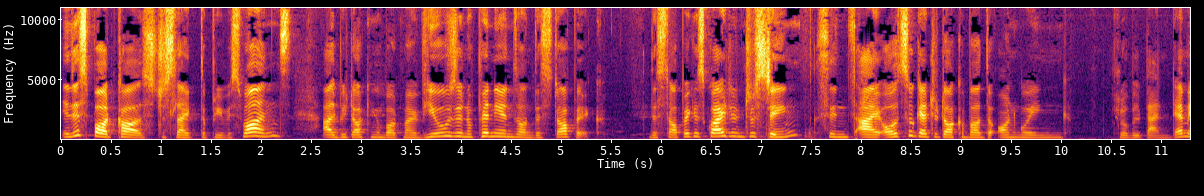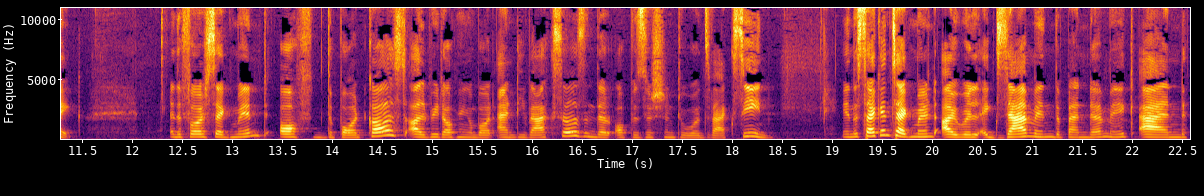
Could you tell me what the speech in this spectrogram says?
In this podcast, just like the previous ones, I'll be talking about my views and opinions on this topic. This topic is quite interesting since I also get to talk about the ongoing global pandemic. In the first segment of the podcast, I'll be talking about anti vaxxers and their opposition towards vaccine. In the second segment, I will examine the pandemic and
